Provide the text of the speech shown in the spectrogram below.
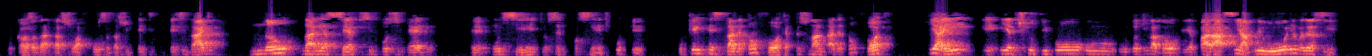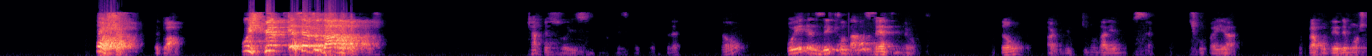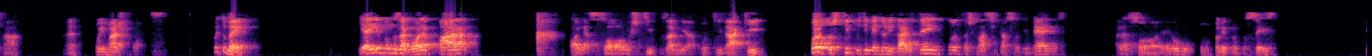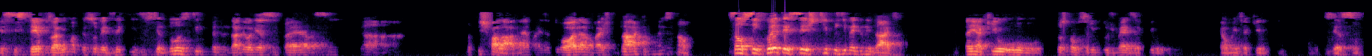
por causa da, da sua força, da sua intensidade, não daria certo se fosse médium é, consciente ou semi-consciente. Por quê? Porque a intensidade é tão forte, a personalidade é tão forte, que aí ia discutir com o, o, o doutrinador. Ia parar assim, abrir o olho e fazer assim. Poxa, Eduardo, o espírito quer ser ajudado, rapaz. Já pensou isso? Então, ou ele ia dizer que não estava certo, meu. Então, acredito que não daria muito certo. Desculpa aí a para poder demonstrar né, com imagens fortes. Muito bem. E aí vamos agora para. Olha só os tipos ali. Vou tirar aqui. Quantos tipos de mediunidade tem? Quantas classificações de médios? Olha só, eu, como falei para vocês, esses tempos ali, uma pessoa veio dizer que existia 12 tipos de mediunidade. Eu olhei assim para ela, assim, ah, não quis falar, né? Mas eu digo, olha, vai estudar, que não é isso não. São 56 tipos de mediunidade. Tem aqui o. Trouxe para você o dos médios aqui, o, realmente aquele, como dizer assim,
